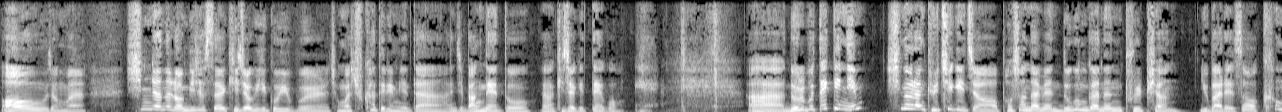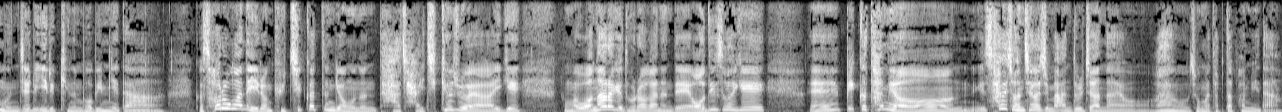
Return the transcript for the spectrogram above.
어우, 정말 10년을 넘기셨어요. 기저귀 구입을. 정말 축하드립니다. 이제 막내도 어, 기저귀 떼고. 예. 아, 놀부 떼끼님? 신호랑 규칙이죠. 벗어나면 누군가는 불편, 유발해서 큰 문제를 일으키는 법입니다. 그러니까 서로 간에 이런 규칙 같은 경우는 다 잘 지켜줘야 이게 정말 원활하게 돌아가는데 어디서 이게 에? 삐끗하면 사회 전체가 지금 안 돌잖아요. 아유 정말 답답합니다.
